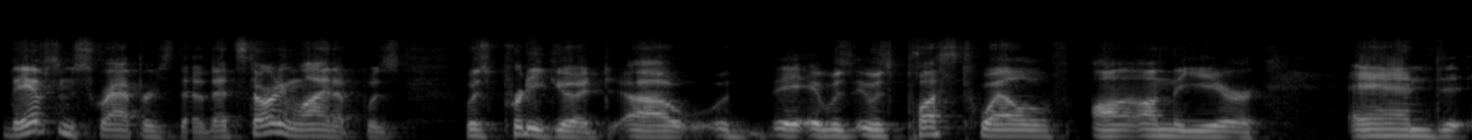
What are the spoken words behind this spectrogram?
they have some scrappers though. That starting lineup was was pretty good. Uh, it, it was it was plus twelve on, on the year, and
